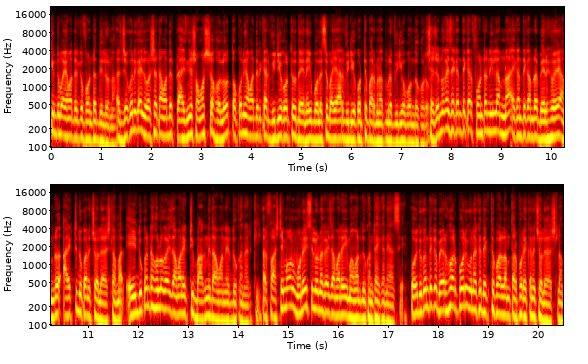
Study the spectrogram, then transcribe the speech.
কিন্তু ভাই আমাদেরকে ফোনটা দিল না। আর যখনই গাইজ ওর সাথে আমাদের প্রাইস নিয়ে সমস্যা হলো, তখনই আমাদেরকে আর ভিডিও করতেও দেয় নাই। বলেছে, ভাই, আর ভিডিও করতে পারবে না, তোমরা ভিডিও বন্ধ করো। সেজন্য গাইজ এখান থেকে আর ফোনটা নিলাম না। এখান থেকে আমরা বের হয়ে আমরা আরেকটি দোকানে চলে আসলাম। আর এই দোকানটা হলো গাইজ আমার একটি বাগনি দামানের দোকান আর কি। আর ফার্স্ট টাইম আমার মনেই ছিল না গাইজ আমার এই মামার দোকানটা এখানে আছে। ওই দোকান থেকে বের হওয়ার পরই ওনাকে দেখতে পারলাম, তারপর এখানে চলে আসলাম।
